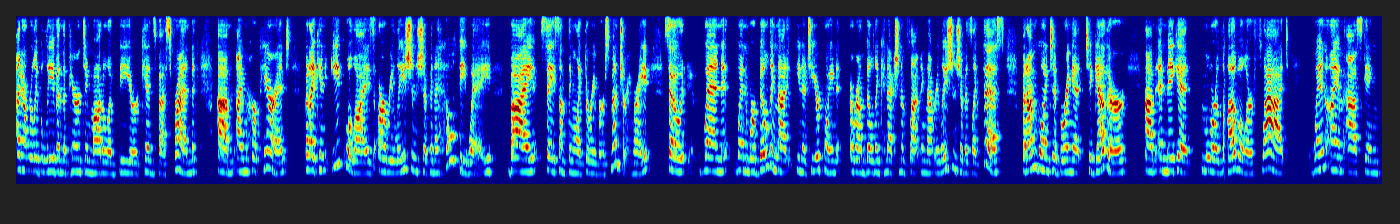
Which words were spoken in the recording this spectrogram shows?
I don't really believe in the parenting model of be your kid's best friend. Um, I'm her parent, but I can equalize our relationship in a healthy way by say something like the reverse mentoring right so yeah. when when we're building that you know to your point around building connection and flattening that relationship it's like this but i'm going to bring it together um, and make it more level or flat when i am asking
